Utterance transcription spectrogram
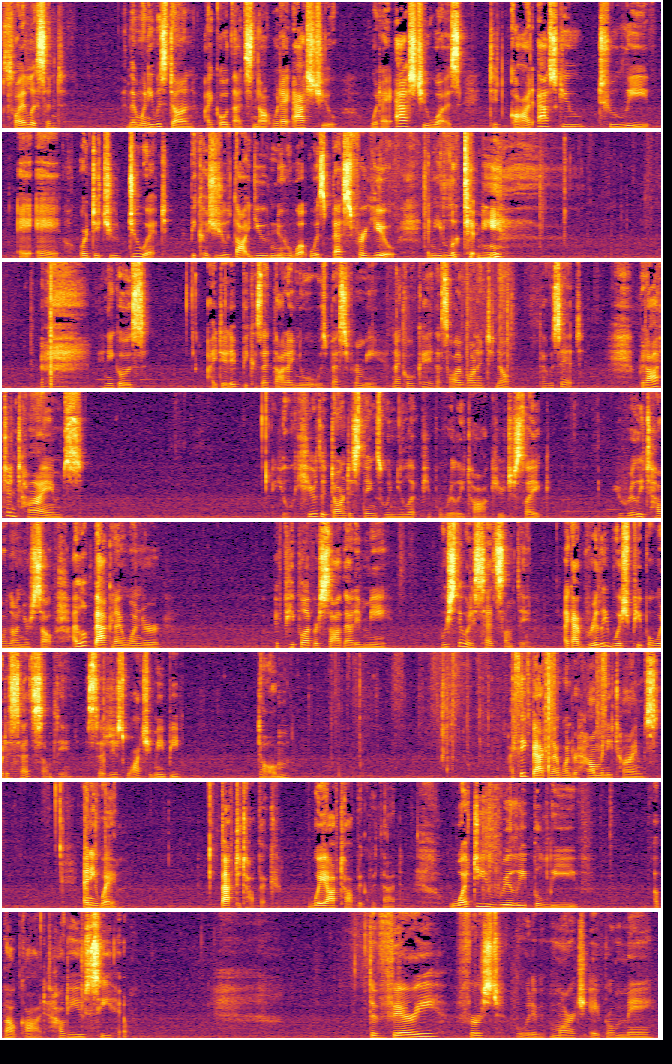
So I listened. And then when he was done, I go, That's not what I asked you. What I asked you was, Did God ask you to leave AA, or did you do it because you thought you knew what was best for you. And he looked at me and he goes, I did it because I thought I knew what was best for me. And I go, okay, that's all I wanted to know. That was it. But oftentimes, you'll hear the darndest things when you let people really talk. You're just like, you're really telling on yourself. I look back and I wonder if people ever saw that in me wish they would have said something. Like, I really wish people would have said something instead of just watching me be dumb. I think back and I wonder how many times. Anyway, back to topic. Way off topic with that. What do you really believe about God? How do you see Him? The very first, what would it be, March, April, May,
